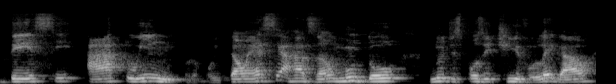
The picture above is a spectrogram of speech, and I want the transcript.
desse ato ímprobo. Então, essa é a razão, mudou no dispositivo legal.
